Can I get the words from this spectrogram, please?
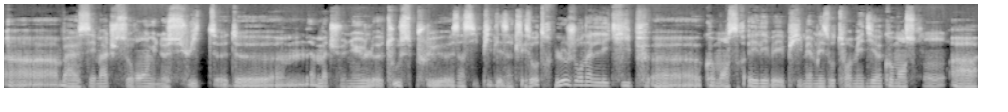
bah, ces matchs seront une suite de euh, matchs nuls, tous plus insipides les uns que les autres. Le journal L'équipe euh, commence et, puis même les autres médias commenceront à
